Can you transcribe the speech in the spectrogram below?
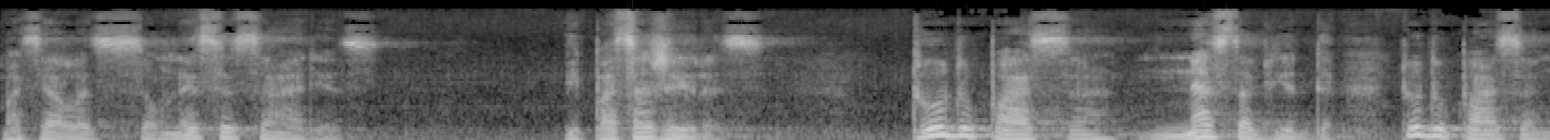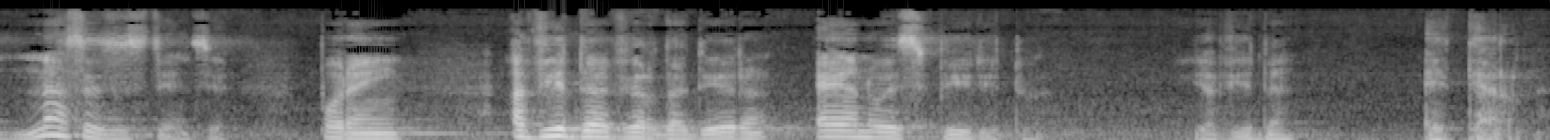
mas elas são necessárias e passageiras. Tudo passa nesta vida, tudo passa nessa existência. Porém, a vida verdadeira é no Espírito e a vida é eterna.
